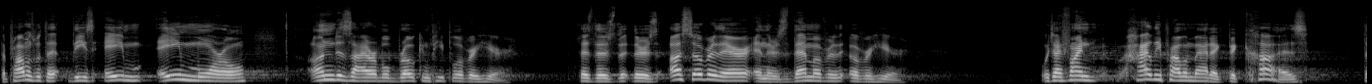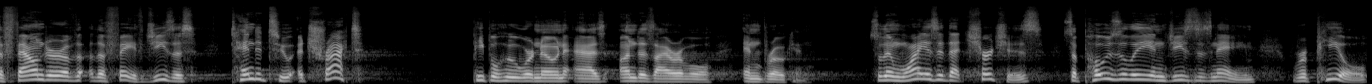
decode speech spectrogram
The problem is with the, these amoral, undesirable, broken people over here. There's, there's, there's us over there and there's them over, over here, which I find highly problematic because the founder of the, faith, Jesus, tended to attract people who were known as undesirable and broken. So then, why is it that churches, supposedly in Jesus' name, repeal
